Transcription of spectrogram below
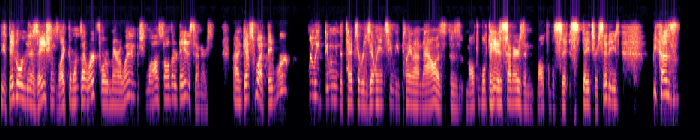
these big organizations, like the ones I work for, Merrill Lynch, lost all their data centers. And guess what? They were really doing the types of resiliency we plan on now as, as multiple data centers in multiple states or cities because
